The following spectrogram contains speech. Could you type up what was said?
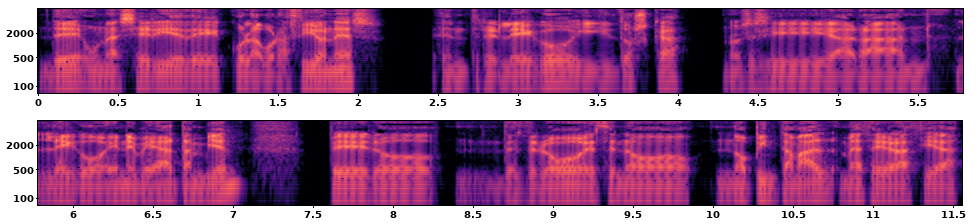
de una serie de colaboraciones entre Lego y 2K. No sé si harán Lego NBA también, pero desde luego este no, no pinta mal. Me hace gracia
